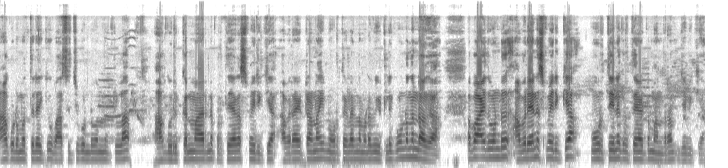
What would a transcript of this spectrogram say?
ആ കുടുംബത്തിലേക്ക് വാസിച്ചു കൊണ്ടുവന്നിട്ടുള്ള ആ ഗുരുക്കന്മാരെ പ്രത്യേകം സ്മരിക്കുക. അവരായിട്ടാണ് ഈ മൂർത്തികളെ നമ്മുടെ വീട്ടിലേക്ക് കൊണ്ടുവന്നുണ്ടാകുക അപ്പോൾ ആയതുകൊണ്ട് അവരെ സ്മരിക്കുക. മൂർത്തിനെ കൃത്യമായിട്ട് മന്ത്രം ജപിക്കുക.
